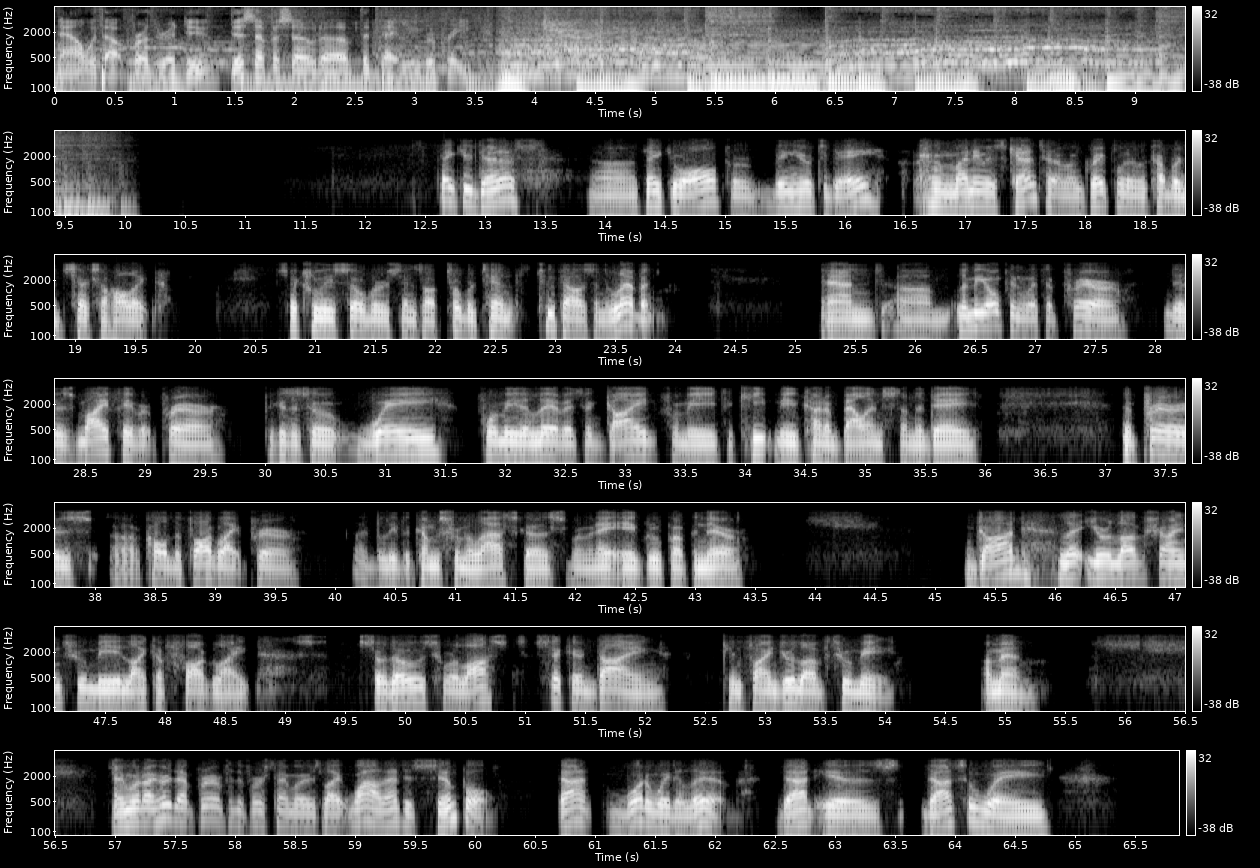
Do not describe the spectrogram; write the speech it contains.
Now, without further ado, this episode of the Daily Reprieve. Thank you, Dennis. Uh, thank you all for being here today. My name is Kent, and I'm a gratefully recovered sexaholic, sexually sober since October 10th, 2011. And um, let me open with a prayer that is my favorite prayer because it's a way for me to live. It's a guide for me to keep me kind of balanced on the day. The prayer is uh, called the Foglight Prayer. I believe it comes from Alaska, it's from an AA group up in there. God, let your love shine through me like a fog light, so those who are lost, sick, and dying can find your love through me. Amen. And when I heard that prayer for the first time, I was like, wow, that is simple. That, what a way to live. That is, that's a way,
